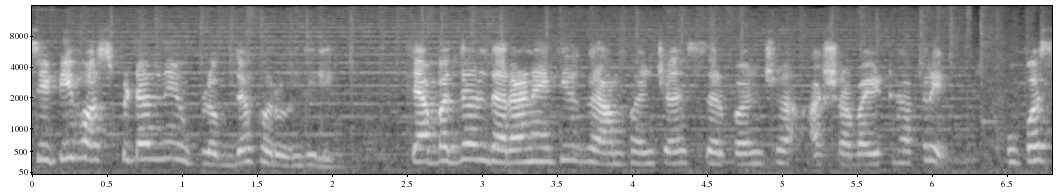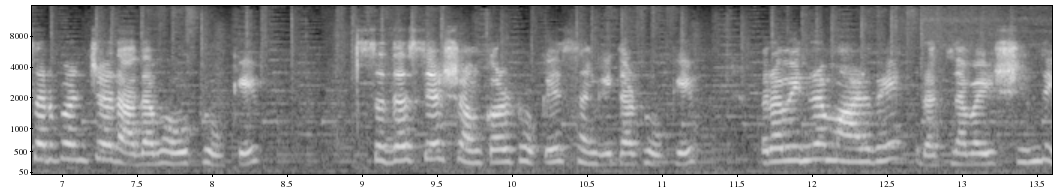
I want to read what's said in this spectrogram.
सिटी हॉस्पिटलने उपलब्ध करून दिली. त्याबद्दल दराणा येथील ग्रामपंचायत सरपंच आशाबाई ठाकरे उपसरपंच दादाभाऊ ठोके सदस्य शंकर ठोके संगीता ठोके रवींद्र माळवे रत्नाबाई शिंदे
